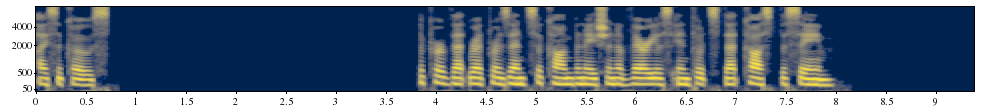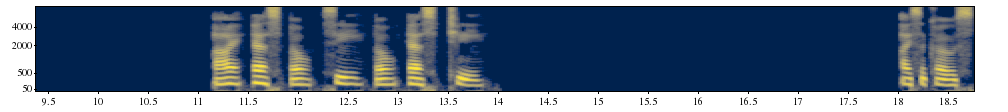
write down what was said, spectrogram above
Isocost. A curve that represents a combination of various inputs that cost the same. I S O C O S T. Isocost.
